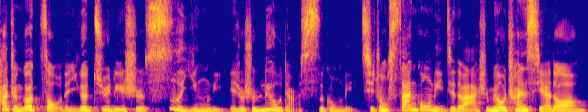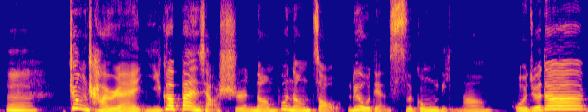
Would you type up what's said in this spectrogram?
它整个走的一个距离是四英里，也就是六点四公里，其中三公里记得吧是没有穿鞋的哦。嗯，正常人一个半小时能不能走六点四公里呢？我觉得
